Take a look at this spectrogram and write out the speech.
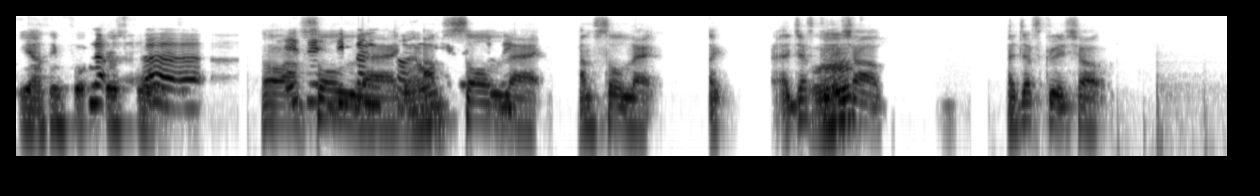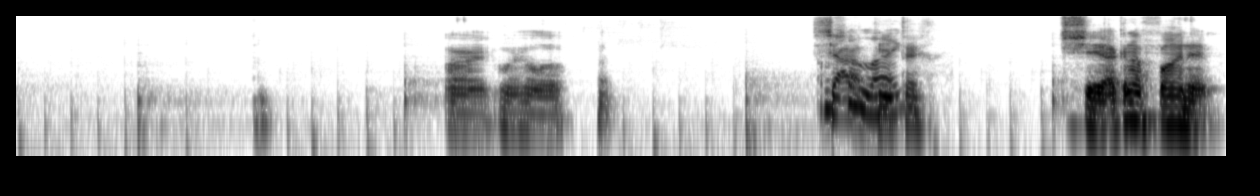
Yeah, I think for, No, first Forge. uh, oh, I'm so depends lag. I'm so actually? lag. I'm so lag. Like I just Huh? glitch out. I just glitch out. all right, wait, hold up. Shut so up, lag. Peter. Shit, I cannot find it.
